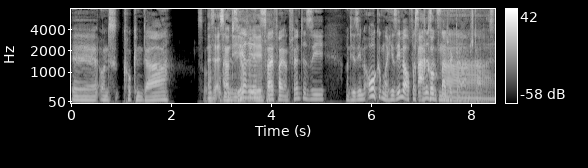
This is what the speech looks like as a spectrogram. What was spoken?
äh, und gucken da so Also ist eine auf Serien, Sci-Fi und Fantasy. Und hier sehen wir, oh, guck mal, hier sehen wir auch, was alles an Star Trek da am Start ist.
